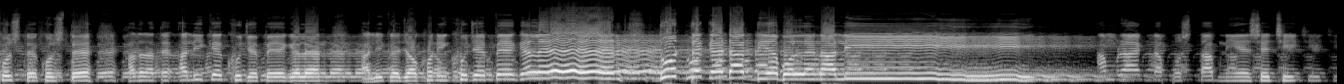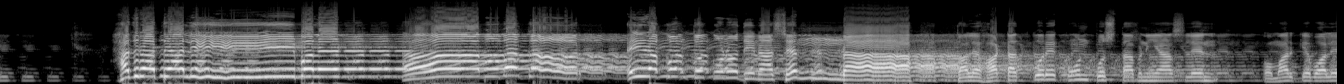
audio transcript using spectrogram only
খুঁজতে খুঁজতে। হযরতে আলীকে খুঁজে পেয়ে গেলেন। আলীকে যখনই খুঁজে পেয়ে গেলেন, দূর থেকে ডাক দিয়ে বললেন, আলী, আমরা একটা প্রস্তাব নিয়ে এসেছি। হযরতে আলী বলেন, আবু বকর, এইরকম তো কোনোদিন আসেন না। তাহলে হঠাৎ করে কোন প্রস্তাব নিয়ে আসলেন? ওমারকে বলে,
